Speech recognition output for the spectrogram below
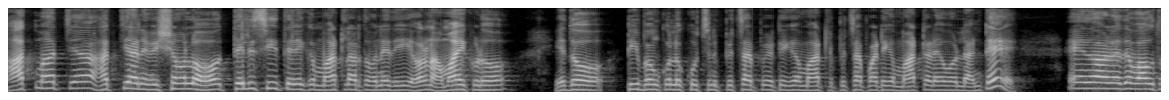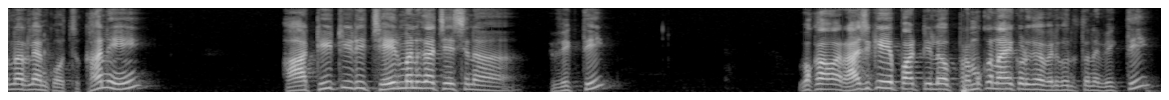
ఆత్మహత్య హత్య అనే విషయంలో తెలిసి తెలియక మాట్లాడటం అనేది ఎవరైనా అమాయకుడో ఏదో టీ బంకుల్లో కూర్చుని పిచ్చాపేటిగా మాట్లా పిచ్చాపాటిగా మాట్లాడేవాళ్ళు అంటే ఏదో ఏదో వాగుతున్నారులే అనుకోవచ్చు. కానీ ఆ టీటీడీ చైర్మన్గా చేసిన వ్యక్తి ఒక రాజకీయ పార్టీలో ప్రముఖ నాయకుడిగా వెలుగొందుతున్న వ్యక్తి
